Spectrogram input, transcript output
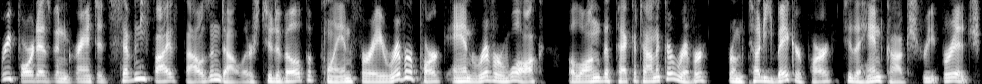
Freeport has been granted $75,000 to develop a plan for a river park and river walk along the Pecatonica River from Tutty Baker Park to the Hancock Street Bridge.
